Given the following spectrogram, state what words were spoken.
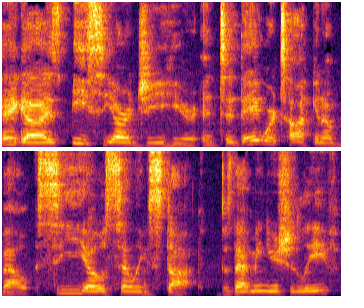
Hey guys, ECRG here, and today we're talking about CEO selling stock. Does that mean you should leave?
